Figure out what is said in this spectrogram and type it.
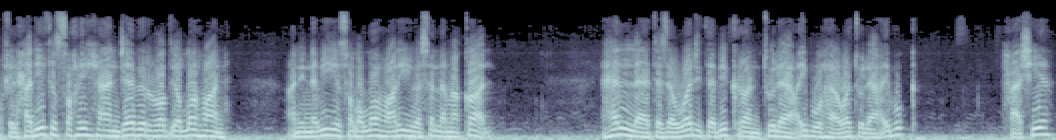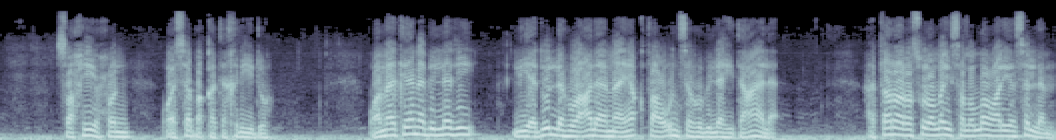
وفي الحديث الصحيح عن جابر رضي الله عنه عن النبي صلى الله عليه وسلم قال هل لا تزوجت بكرا تلاعبها وتلاعبك؟ حاشية صحيح وسبق تخريجه. وما كان بالذي ليدله على ما يقطع أنسه بالله تعالى. أترى رسول الله صلى الله عليه وسلم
